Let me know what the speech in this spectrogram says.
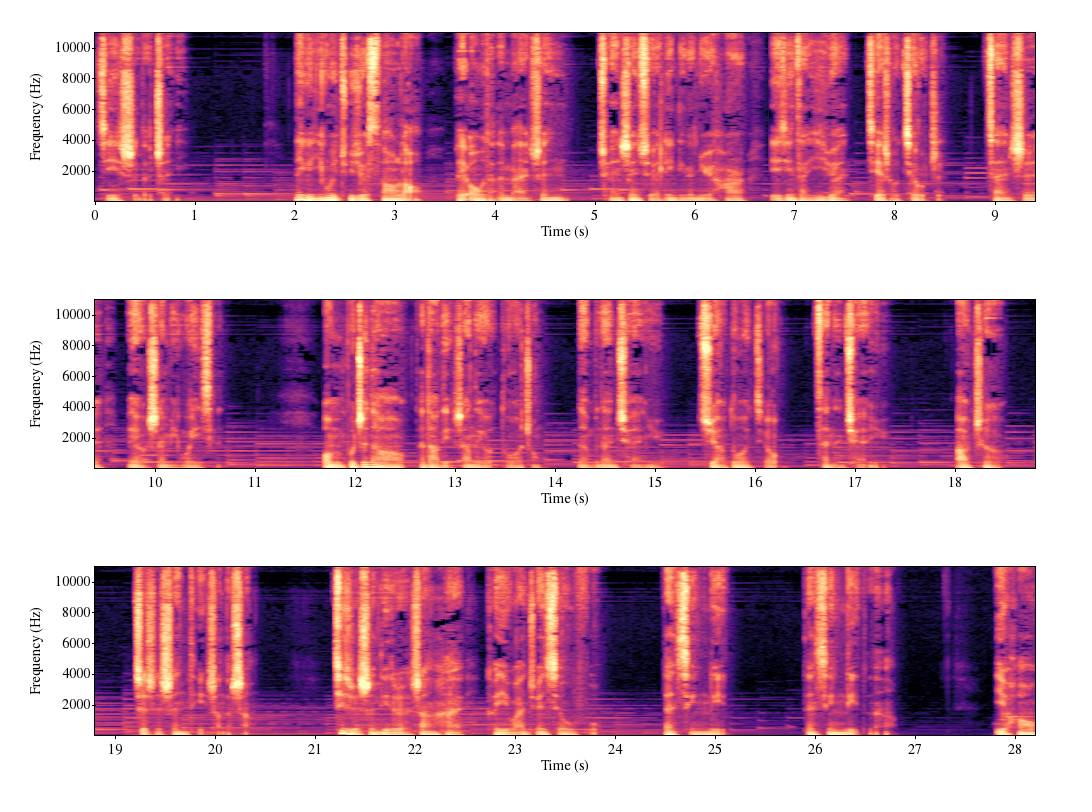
及时的正义。那个因为拒绝骚扰被殴打的满身、全身血淋淋的女孩，已经在医院接受救治，暂时没有生命危险。我们不知道她到底伤得有多重，能不能痊愈，需要多久才能痊愈。而这，只是身体上的伤。即使身体的伤害可以完全修复，但心里……但心里的呢？以后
